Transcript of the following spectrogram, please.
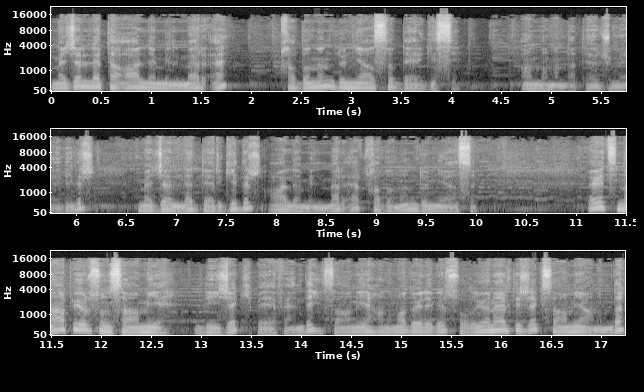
mecellete alemil mer'e kadının dünyası dergisi anlamında tercüme edilir. Mecelle dergidir. Alemil mer'e kadının dünyası. Evet ne yapıyorsun Samiye diyecek beyefendi. Samiye Hanım'a böyle bir soru yöneltecek. Samiye Hanım da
